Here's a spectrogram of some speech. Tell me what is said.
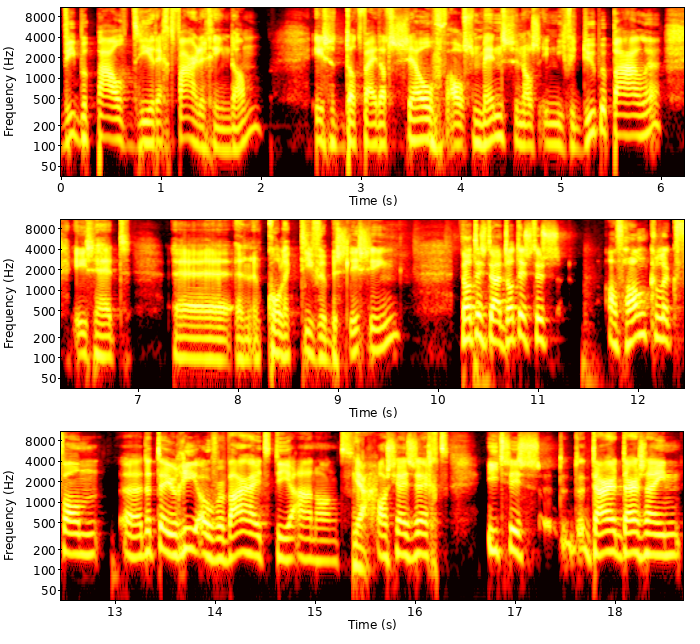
wie bepaalt die rechtvaardiging dan? Is het dat wij dat zelf als mensen, als individu bepalen? Is het eh, een, een collectieve beslissing? Dat is, daar, dat is dus afhankelijk van eh, de theorie over waarheid die je aanhangt. Ja. Als jij zegt iets is, daar, daar zijn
